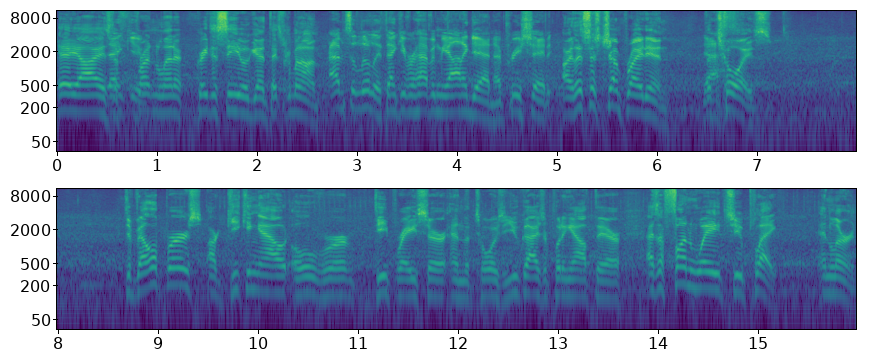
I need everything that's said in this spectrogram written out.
AI is Thank the you. front and center. Great to see you again. Thanks for coming on. Absolutely, thank you for having me on again, I appreciate it. All right, let's just jump right in. Yes. The toys. Developers are geeking out over Deep Racer and the toys that you guys are putting out there as a fun way to play and learn.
